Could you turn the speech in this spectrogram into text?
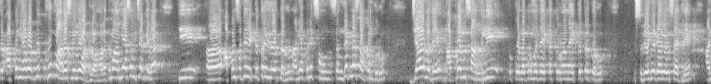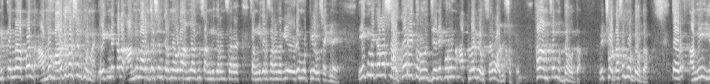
तर आपण ह्या बाबतीत खूप मागासलेलो वाटलो आम्हाला. तर मग आम्ही असा विचार केला की आपण सगळे एकत्र युवा करून आणि आपण एक संघटना स्थापन करू ज्यामध्ये आपण सांगली कोल्हापूरमधल्या एका तरुणांना एकत्र करू वेगवेगळ्या व्यवसायातले आणि त्यांना आपण आम्ही मार्गदर्शन करू ना. एकमेकाला आम्ही मार्गदर्शन करणं एवढं आम्ही अजून सांगलीकरण सर सांगलीकर सरांसारखे एवढे मोठे व्यावसायिक नाही. एकमेकाला सहकार्य करू जेणेकरून आपला व्यवसाय वाढू शकेल. हा आमचा मुद्दा होता. म्हणजे छोटासा मोठा होता. तर आम्ही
